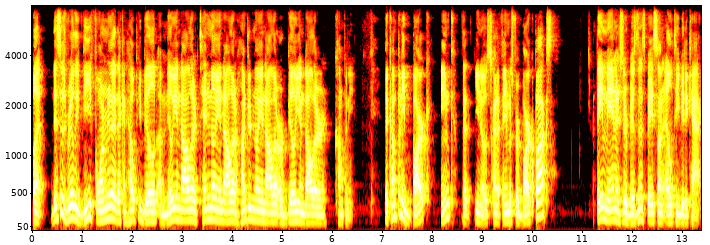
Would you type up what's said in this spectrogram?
But this is really the formula that can help you build a million dollar, $10 million, $100 million, or billion dollar company. The company Bark Inc., that you know is kind of famous for BarkBox, they manage their business based on LTV to CAC.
